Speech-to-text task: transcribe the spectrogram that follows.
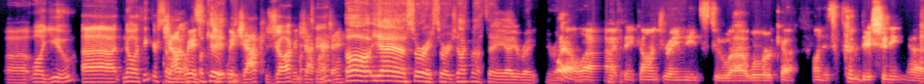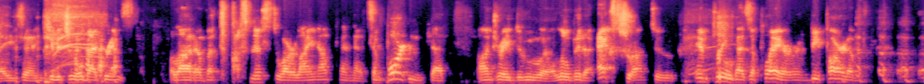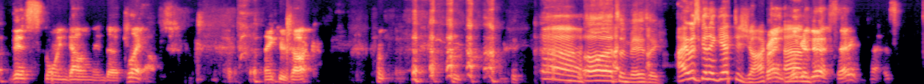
Uh, well, you. Uh, no, I think you're someone Jacques, else. With, okay, with Jacques. Jacques, with Jacques Martin. Martin. Oh yeah, yeah, sorry, sorry, Jacques Martin. Yeah, you're right. You're right. Well, uh, okay. I think Andre needs to uh, work uh, on his conditioning. Uh, he's an individual that brings a lot of uh, toughness to our lineup, and it's important that Andre do a little bit of extra to improve as a player and be part of this going down in the playoffs. Thank you, Jacques. Uh, oh, that's amazing. I was going to get to Jacques. Brent, um, look at this. Hey,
